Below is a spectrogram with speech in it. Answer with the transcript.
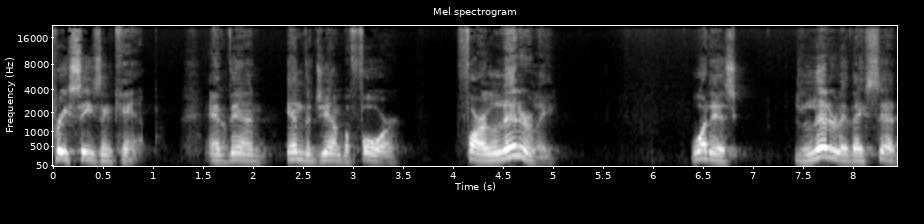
preseason camp, and then in the gym before for literally what is literally, they said,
